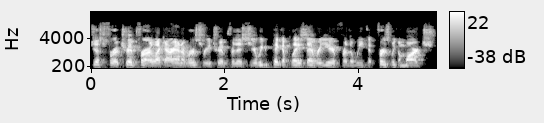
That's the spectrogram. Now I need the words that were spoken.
just for a trip for our like our anniversary trip for this year. We can pick a place every year for the week first week of March,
